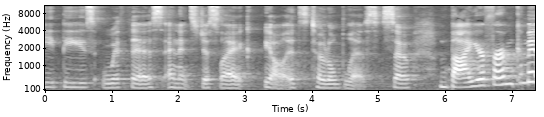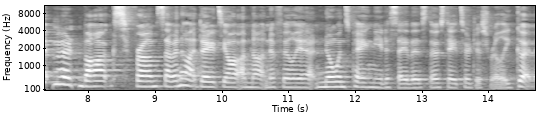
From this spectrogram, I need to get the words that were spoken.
eat these with this and it's just like, y'all, it's total bliss. So buy your firm commitment box from Seven Hot Dates, y'all. I'm not an affiliate. No one's paying me to say this. Those dates are just really good.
